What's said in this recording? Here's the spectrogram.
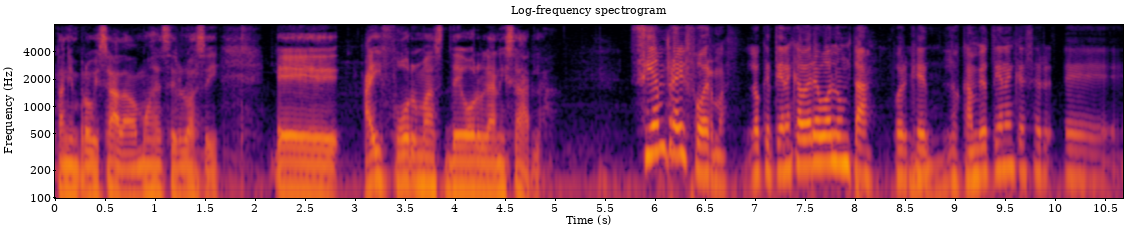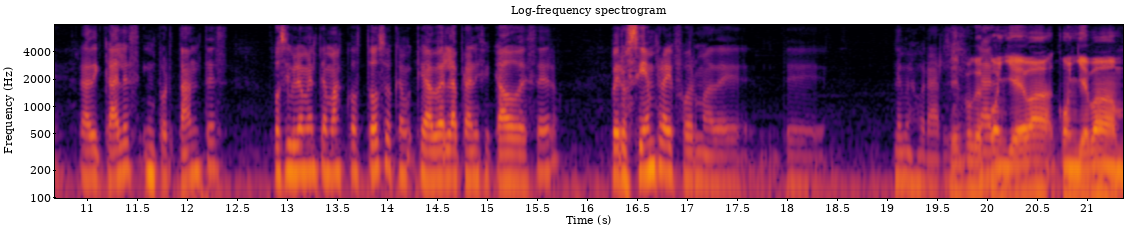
tan improvisada, vamos a decirlo así, eh, ¿hay formas de organizarla? Siempre hay formas. Lo que tiene que haber es voluntad, porque los cambios tienen que ser eh, radicales, importantes, posiblemente más costosos que, haberla planificado de cero, pero siempre hay forma de de mejorar. Sí, porque conlleva, conlleva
